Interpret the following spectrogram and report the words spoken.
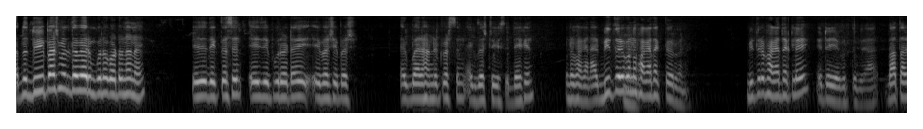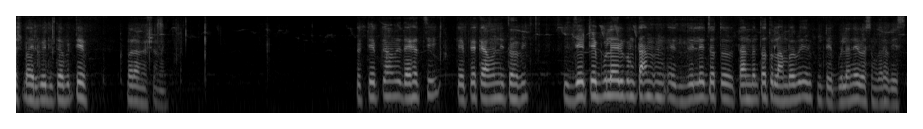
আপনার দুই পাশ মিলতে হবে এরকম কোনো ঘটনা নাই। এই যে দেখতেছেন এই যে পুরোটাই এই পাশ পাশ একবার হান্ড্রেড পার্সেন্ট অ্যাডজাস্ট হয়ে গেছে। দেখেন কোনো ফাঁকা না আর ভিতরে কোনো ফাঁকা থাকতে পারবে না। ভিতরে ফাঁকা থাকলে এটা ইয়ে করতে হবে। আর বাতাস বাইর করে দিতে হবে টেপ বাড়ানোর সময়। তো টেপটা আমি দেখাচ্ছি টেপটা কেমন নিতে হবে? যে টেপগুলো এরকম টান, দিলে যত টানবেন তত লম্বা হবে, এরকম টেপগুলো নির্বাচন করা বেস্ট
